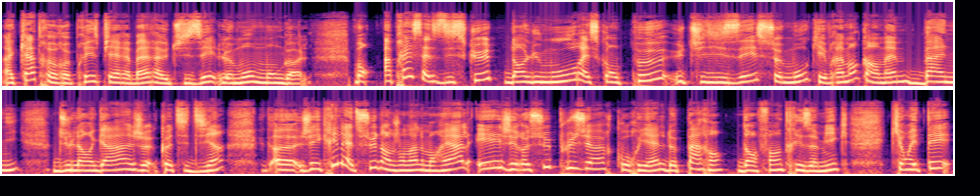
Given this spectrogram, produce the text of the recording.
à quatre reprises, Pierre Hébert a utilisé le mot mongol. Bon, après, ça se discute dans l'humour. Est-ce qu'on peut utiliser ce mot qui est vraiment quand même banni du langage quotidien? Euh, j'ai écrit là-dessus dans le Journal de Montréal et j'ai reçu plusieurs courriels de parents d'enfants trisomiques qui ont été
